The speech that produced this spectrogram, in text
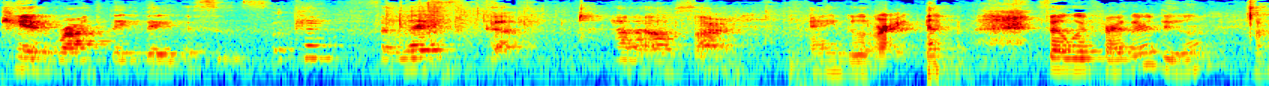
can rock their bathing suits. Okay, so let's go. Hannah, I'm sorry. I ain't doing right. so with further ado, hold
